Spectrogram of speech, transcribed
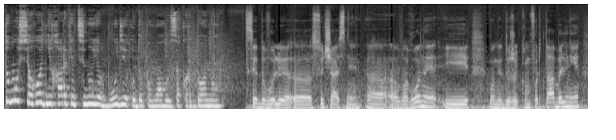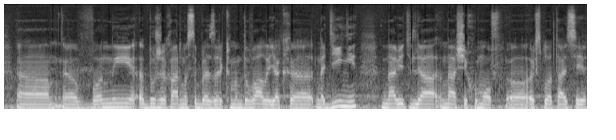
Тому сьогодні Харків цінує будь-яку допомогу з-за кордону. Це доволі е, сучасні е, вагони, і вони дуже комфортабельні. Е, е, вони дуже гарно себе зарекомендували як е, надійні навіть для наших умов е, експлуатації.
